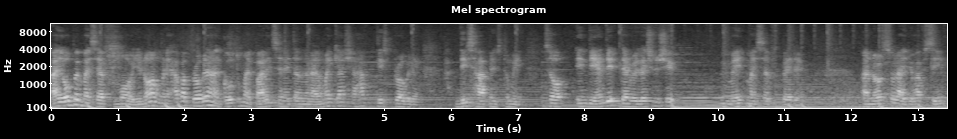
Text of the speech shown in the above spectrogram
I open myself more, you know, I'm gonna have a problem, I go to my parents and I tell them like, oh my gosh, I have this problem, this happens to me. So in the end, the relationship made myself better. And also like you have seen,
